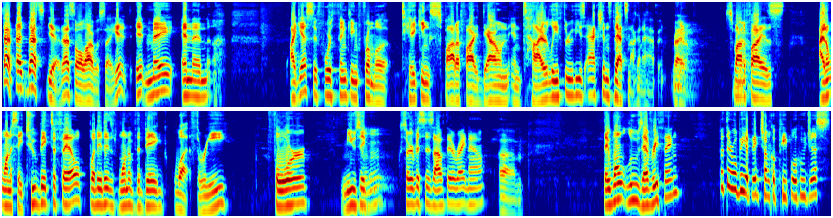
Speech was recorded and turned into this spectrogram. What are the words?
That, that that's yeah, that's all I was saying. It it may, and then I guess if we're thinking from a taking Spotify down entirely through these actions, that's not going to happen, right? No. Spotify is, I don't want to say too big to fail, but it is one of the big what three, four music Mhm. services out there right now. Um, they won't lose everything, but there will be a big chunk of people who just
